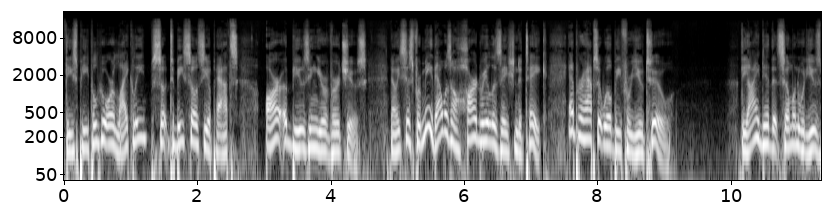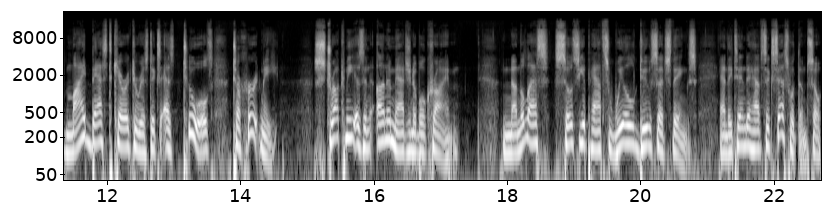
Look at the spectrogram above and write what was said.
these people who are likely so, to be sociopaths are abusing your virtues. Now, he says, for me, that was a hard realization to take, and perhaps it will be for you too. The idea that someone would use my best characteristics as tools to hurt me struck me as an unimaginable crime. Nonetheless, sociopaths will do such things, and they tend to have success with them. So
